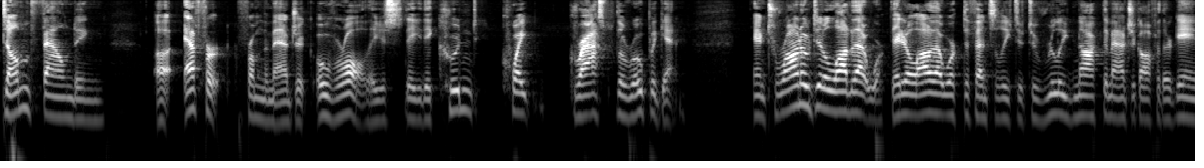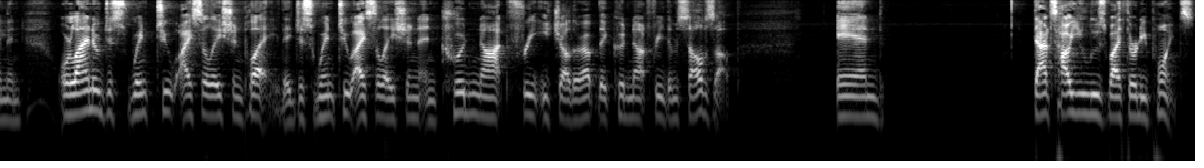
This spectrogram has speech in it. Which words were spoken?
dumbfounding uh, effort from the Magic overall. They just they they couldn't quite grasp the rope again. And Toronto did a lot of that work. They did a lot of that work defensively to, to really knock the Magic off of their game. And Orlando just went to isolation play. They just went to isolation and could not free each other up. They could not free themselves up. And that's how you lose by 30 points.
